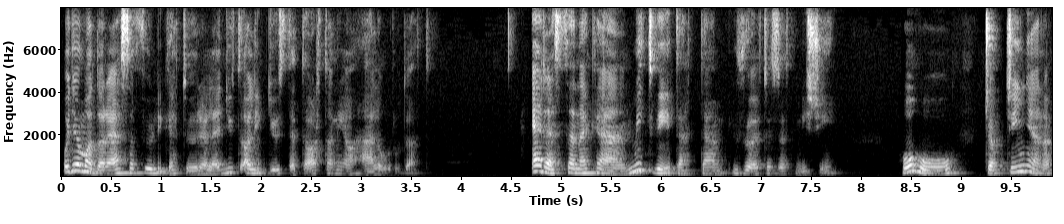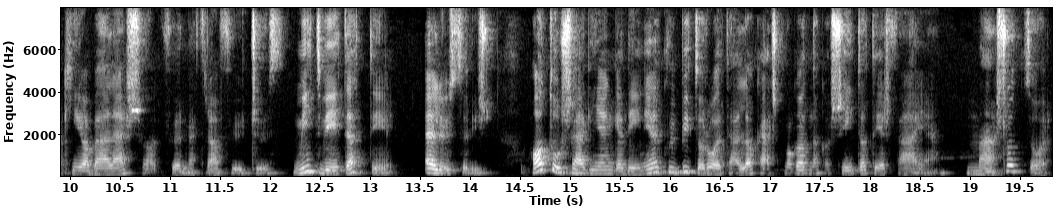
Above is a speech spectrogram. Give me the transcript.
hogy a madarász a főligetőrrel együtt alig győzte tartani a hálórudat. Eresszenek el, mit vétettem, üvöltözött Misi. Hoho, csak csinyán a kiabálással, förmet rá a főcsősz. Mit vétettél? Először is. Hatósági engedély nélkül bitoroltál lakást magadnak a sétatér fáján. Másodszor?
